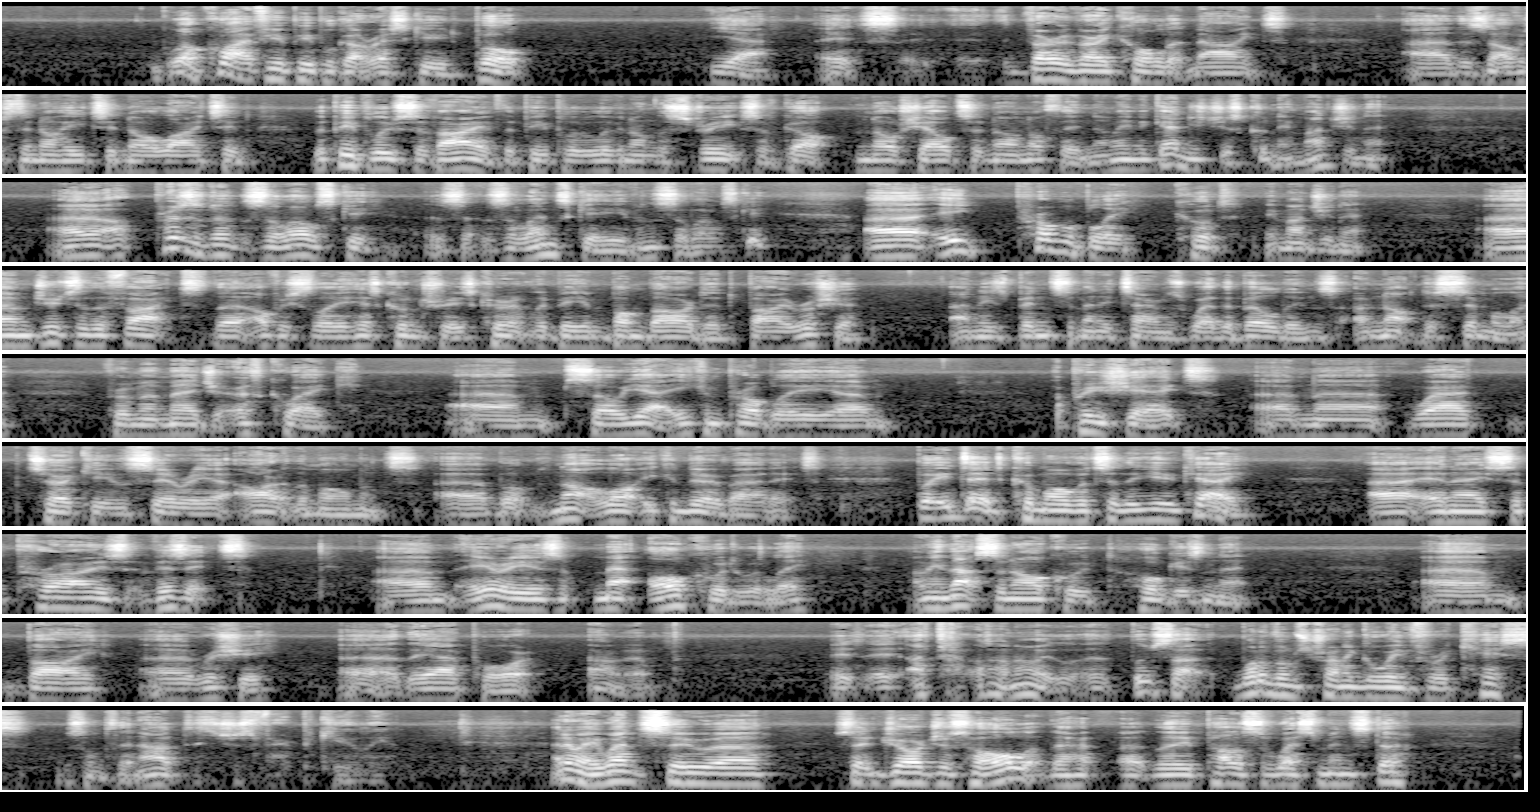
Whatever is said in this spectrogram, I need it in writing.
well, quite a few people got rescued. But yeah, it's very very cold at night. Uh, there's obviously no heating, no lighting. The people who survived, the people who are living on the streets, have got no shelter, no nothing. I mean, again, you just couldn't imagine it. Uh, President Zelensky, Zelensky even Zelensky, uh, he probably could imagine it, um, due to the fact that obviously his country is currently being bombarded by Russia, and he's been to many towns where the buildings are not dissimilar from a major earthquake. Um, so yeah, he can probably um, appreciate and uh, where Turkey and Syria are at the moment, uh, but not a lot he can do about it. But he did come over to the UK uh, in a surprise visit. Um, here he is met awkwardly. I mean, that's an awkward hug, isn't it? Um, by uh, Rishi uh, at the airport. I don't know. It, it, I, I, don't know. It, looks like one of them's trying to go in for a kiss or something. It's just very peculiar. Anyway, he went to uh, St George's Hall at the at the Palace of Westminster,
